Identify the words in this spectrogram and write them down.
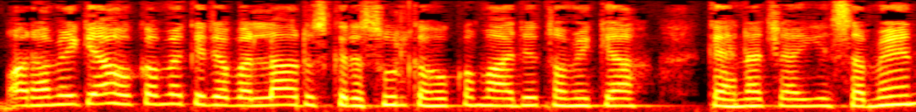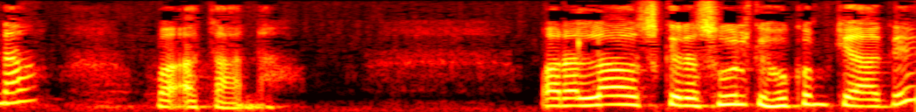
اور ہمیں کیا حکم ہے کہ جب اللہ اور اس کے رسول کا حکم آ جائے تو ہمیں کیا کہنا چاہیے؟ سمے نہ و اتانا اور اللہ اس کے رسول کے حکم کے آگے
